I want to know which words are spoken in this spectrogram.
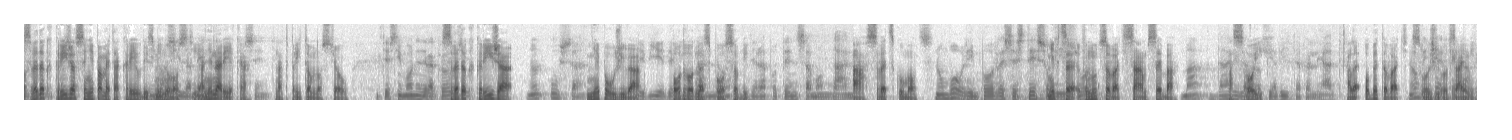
Svedok kríža si nepamätá krivdy z minulosti a nenarieka nad prítomnosťou. Svedok kríža nepoužíva podvodné spôsoby a svetskú moc. Nechce vnúcovať sám seba a svojich, ale obetovať svoj život za iných.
